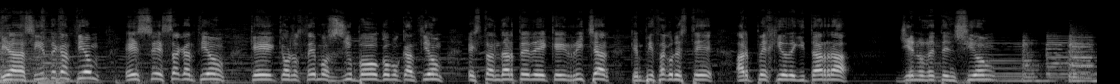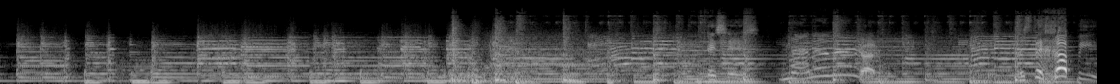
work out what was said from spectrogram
Mira, la siguiente canción es esa canción que conocemos así un poco como canción estandarte de Keith Richard, que empieza con este arpegio de guitarra lleno de tensión. Ese es. Claro. Este Happy.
